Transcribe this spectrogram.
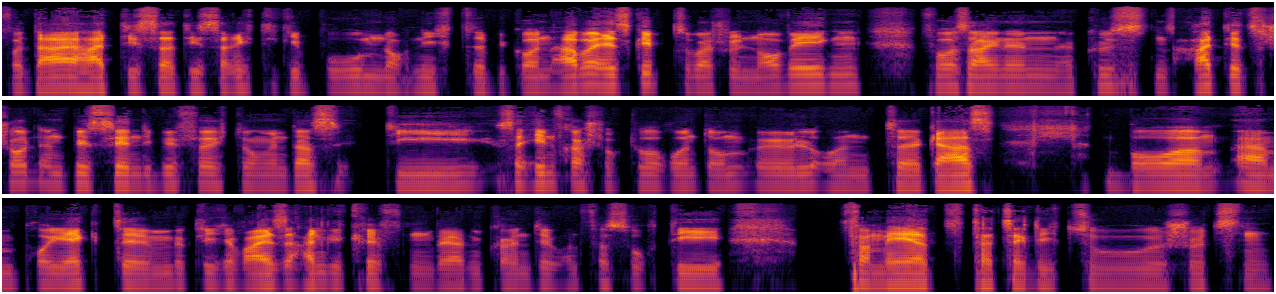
Von daher hat dieser, dieser richtige Boom noch nicht äh, begonnen. Aber es gibt zum Beispiel Norwegen vor seinen Küsten, hat jetzt schon ein bisschen die Befürchtungen, dass diese Infrastruktur rund um Öl- und äh, Gasbohrprojekte möglicherweise angegriffen werden könnte und versucht, die vermehrt tatsächlich zu schützen.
